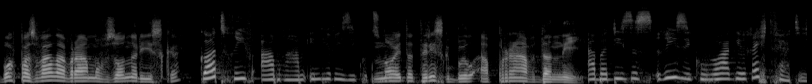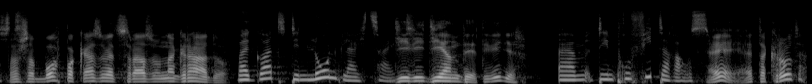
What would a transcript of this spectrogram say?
Бог позвал Авраама в зону риска, Gott rief Abraham in die но Risikozone. этот риск был оправданный. Aber dieses Risiko war gerechtfertigt, Потому что Бог показывает сразу награду. weil Gott den Lohn gleich zeigt, Дивиденды, ты видишь? ähm, den Profit daraus. Эй, это круто.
